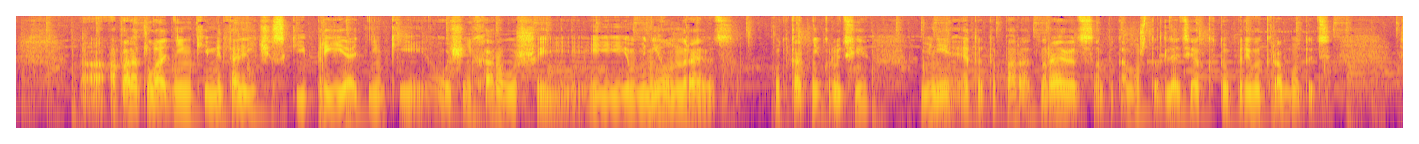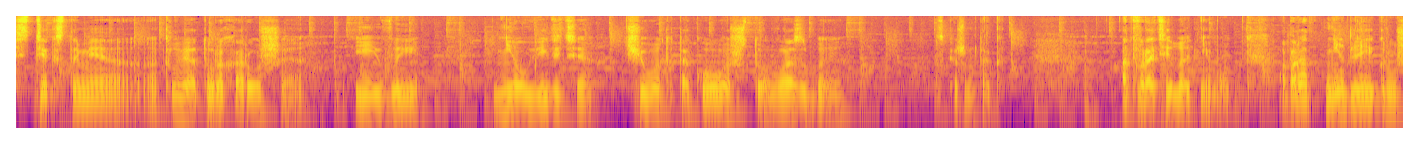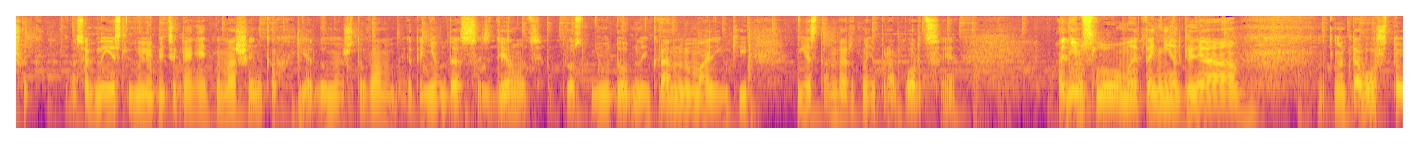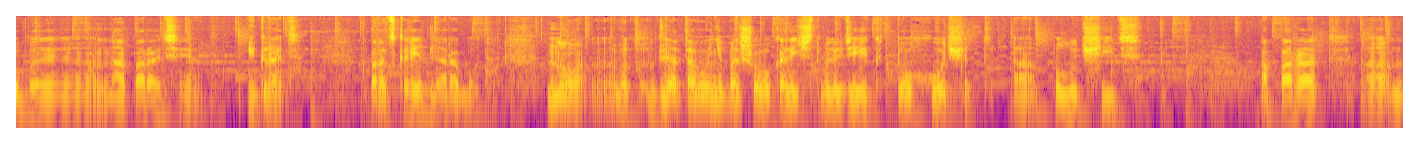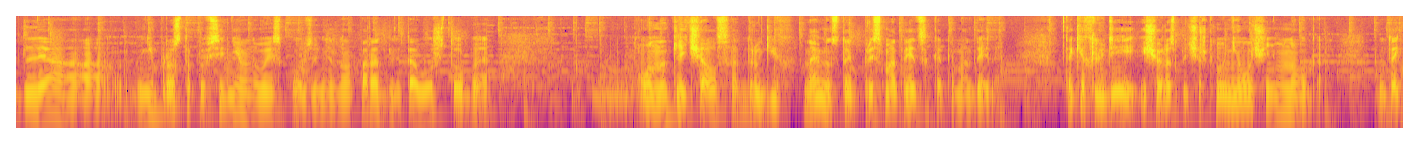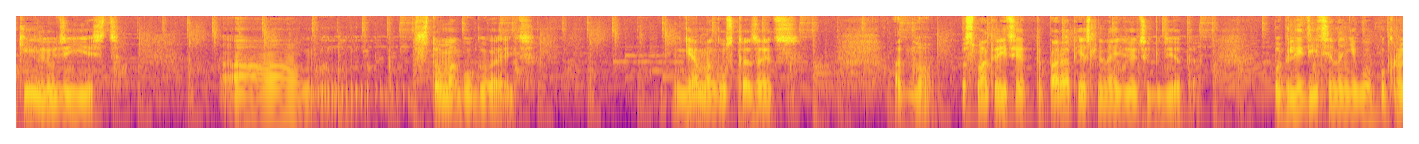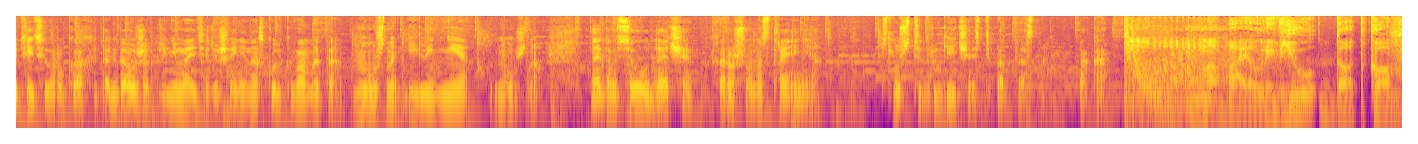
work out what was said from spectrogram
А, аппарат ладненький, металлический, приятненький, очень хороший. И мне он нравится. Вот как ни крути, мне этот аппарат нравится, потому что для тех, кто привык работать с текстами, клавиатура хорошая, и вы не увидите чего-то такого, что вас бы, скажем так, отвратило от него. Аппарат не для игрушек. Особенно если вы любите гонять на машинках, я думаю, что вам это не удастся сделать. Просто неудобно. Экран маленький, нестандартные пропорции. Одним словом, это не для того, чтобы на аппарате играть. Аппарат скорее для работы. Но вот для того небольшого количества людей, кто хочет а, получить аппарат а, для не просто повседневного использования, но аппарат для того, чтобы он отличался от других, наверное, стоит присмотреться к этой модели. Таких людей, еще раз подчеркну, не очень много. Но такие люди есть. А, что могу говорить? Я могу сказать одно. Посмотрите этот аппарат, если найдете где-то. Поглядите на него, покрутите в руках, и тогда уже принимайте решение, насколько вам это нужно или не нужно. На этом все. Удачи, хорошего настроения. Слушайте другие части подкаста. Пока. MobileReview.com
